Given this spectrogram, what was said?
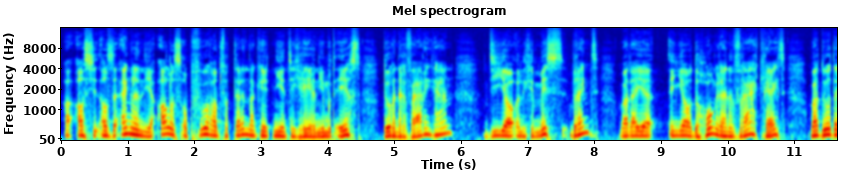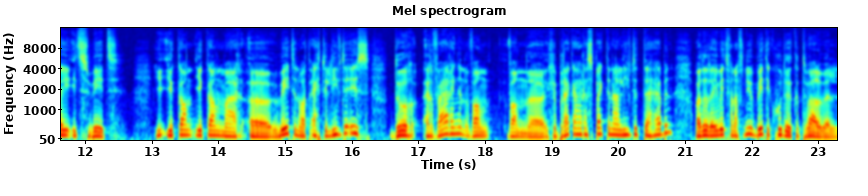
als, je, als de engelen je alles op voorhand vertellen, dan kun je het niet integreren. Je moet eerst door een ervaring gaan die jou een gemis brengt, waar dat je in jou de honger en een vraag krijgt, waardoor dat je iets weet. Je, je, kan, je kan maar eh, weten wat echte liefde is door ervaringen van van eh, gebrek aan respect en aan liefde te hebben, waardoor dat je weet, vanaf nu weet ik hoe dat ik het wel wil.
